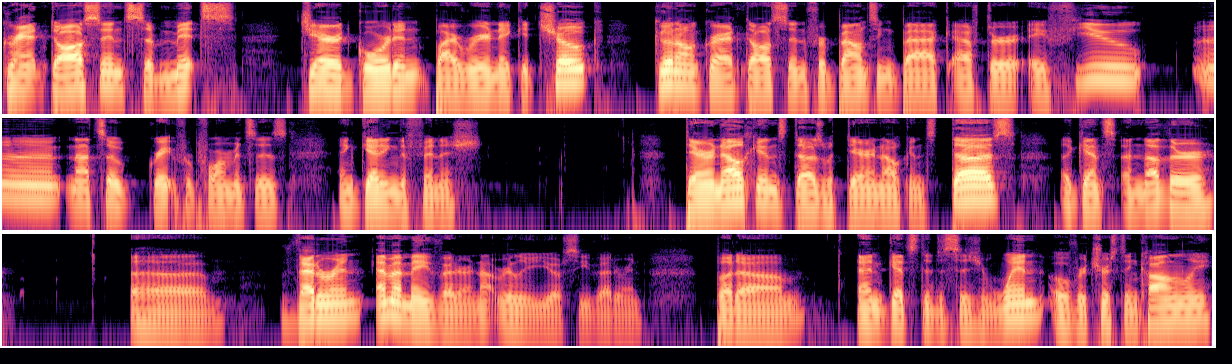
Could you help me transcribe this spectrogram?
Grant Dawson submits Jared Gordon by rear naked choke. Good on Grant Dawson for bouncing back after a few uh, not so great performances and getting the finish. Darren Elkins does what Darren Elkins does against another uh, veteran, MMA veteran, not really a UFC veteran, but um, and gets the decision win over Tristan Connelly.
